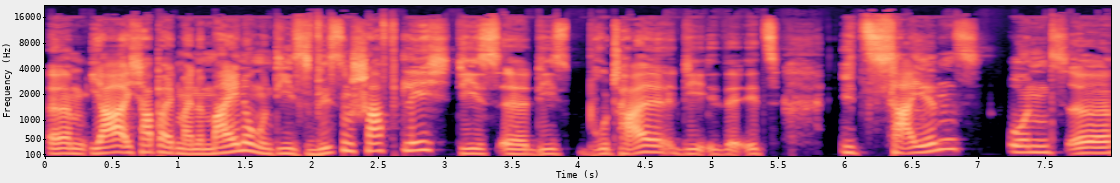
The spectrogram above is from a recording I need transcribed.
ähm, ja, ich habe halt meine Meinung und die ist wissenschaftlich, die ist, äh, die ist brutal, die, it's, it's science und äh,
